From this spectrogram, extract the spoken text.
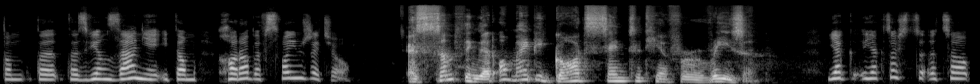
tą, to, to związanie i tą chorobę w swoim życiu. as something that, oh, maybe God sent it here for a reason. Jak, jak coś, co, co,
